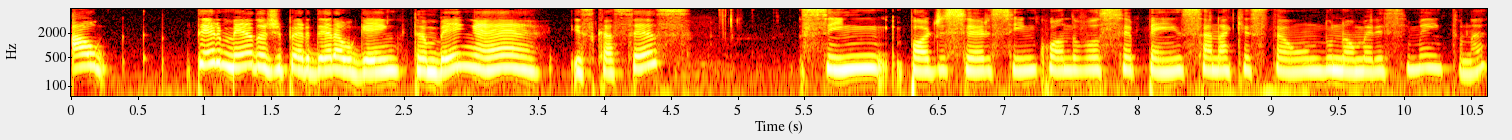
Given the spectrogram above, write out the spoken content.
Al, ter medo de perder alguém também é escassez? Sim, pode ser sim quando você pensa na questão do não merecimento, né?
